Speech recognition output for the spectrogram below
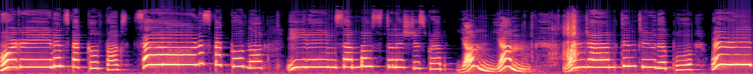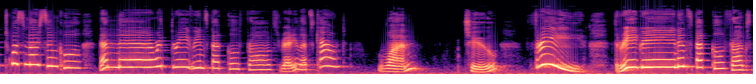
Four green and speckled frogs sat on a speckled log, eating some most delicious grub. Yum, yum. One jumped into the pool where it was nice and cool. Then there were three green speckled frogs. Ready? Let's count. One, two, three. Three green and speckled frogs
